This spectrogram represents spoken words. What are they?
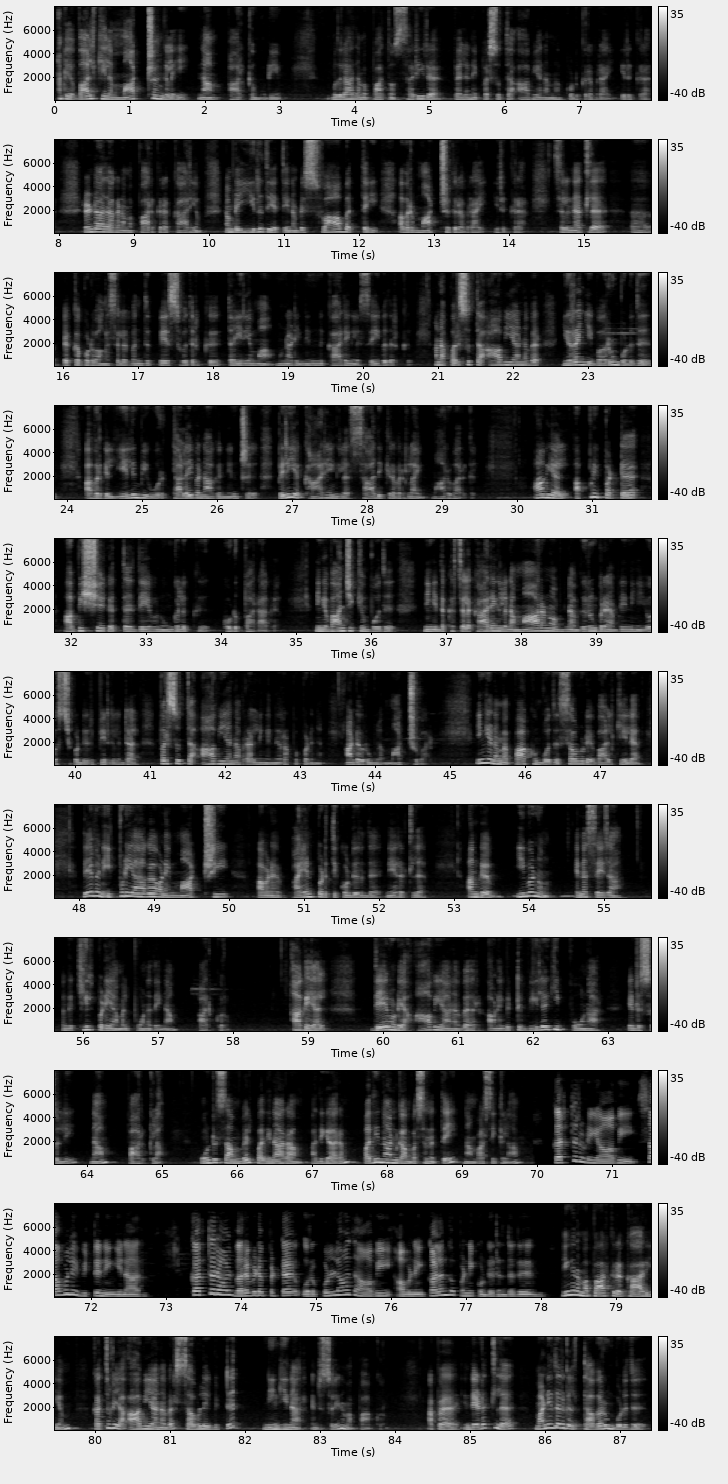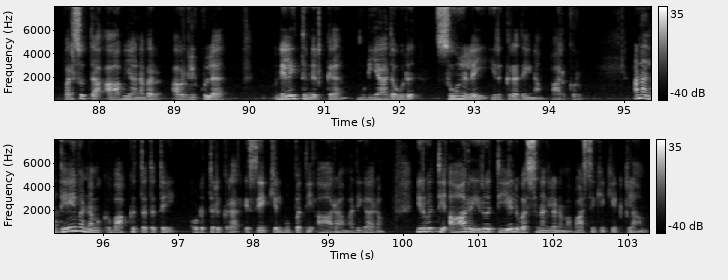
நம்முடைய வாழ்க்கையில் மாற்றங்களை நாம் பார்க்க முடியும். முதலாவது நம்ம பார்த்தோம் சரீர பலனை பரிசுத்த ஆவியாக நம்ம கொடுக்குறவராய் இருக்கிறார். ரெண்டாவதாக நம்ம பார்க்கிற காரியம் நம்முடைய இருதயத்தை நம்முடைய சுவாபத்தை அவர் மாற்றுகிறவராய் இருக்கிறார். சில நேரத்தில் வெக்கப்படுவாங்க வெட்கப்படுவாங்க. சிலர் வந்து பேசுவதற்கு தைரியமாக முன்னாடி நின்று காரியங்களை செய்வதற்கு. ஆனால் பரிசுத்த ஆவியானவர் இறங்கி வரும் பொழுது அவர்கள் எழும்பி ஒரு தலைவனாக நின்று பெரிய காரியங்களை சாதிக்கிறவர்களாய் மாறுவார்கள். ஆகையால் அப்படிப்பட்ட அபிஷேகத்தை தேவன் உங்களுக்கு கொடுப்பாராக. நீங்கள் வாஞ்சிக்கும் போது நீங்கள் இந்த க- சில காரியங்களை நான் மாறணும் அப்படின்னு நான் விரும்புகிறேன் அப்படின்னு நீங்கள் யோசிச்சு கொண்டு இருப்பீர்கள் என்றால் பரிசுத்த ஆவியானவரால் நீங்கள் நிரப்பப்படுங்க. ஆண்டவர் உங்களை மாற்றுவார். இங்கே நம்ம பார்க்கும்போது சவுளுடைய வாழ்க்கையில் தேவன் இப்படியாக அவனை மாற்றி அவனை பயன்படுத்தி கொண்டிருந்த நேரத்தில் அங்கே இவனும் என்ன செய்தான்? அங்கே கீழ்ப்படியாமல் போனதை நாம் பார்க்கிறோம். ஆகையால் தேவனுடைய ஆவியானவர் அவனை விட்டு விலகி போனார் என்று சொல்லி நாம் பார்க்கலாம். ஒன்று சாமுவேல் பதினாறாம் அதிகாரம் பதினான்காம் வசனத்தை நாம் வாசிக்கலாம். கர்த்தருடைய ஆவி சவுலை விட்டு நீங்கினார். கர்த்தரால் வரவிடப்பட்ட ஒரு பொல்லாத ஆவி அவனை கலங்க பண்ணி கொண்டிருந்தது. இங்கே நம்ம பார்க்கிற காரியம் கர்த்தருடைய ஆவியானவர் சவுளை விட்டு நீங்கினார் என்று சொல்லி நம்ம பார்க்குறோம். அப்போ இந்த இடத்துல மனிதர்கள் தவறும் பொழுது பரிசுத்த ஆவியானவர் அவர்களுக்குள்ள நிலைத்து நிற்க முடியாத ஒரு சூழ்நிலை இருக்கிறதை நாம் பார்க்கிறோம். ஆனால் தேவன் நமக்கு வாக்குத்தத்தத்தை கொடுத்திருக்கிறார். இசைக்கியல் முப்பத்தி ஆறாம் அதிகாரம் இருபத்தி ஆறு இருபத்தி ஏழு வசனங்களை நம்ம வாசிக்க கேட்கலாம்.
